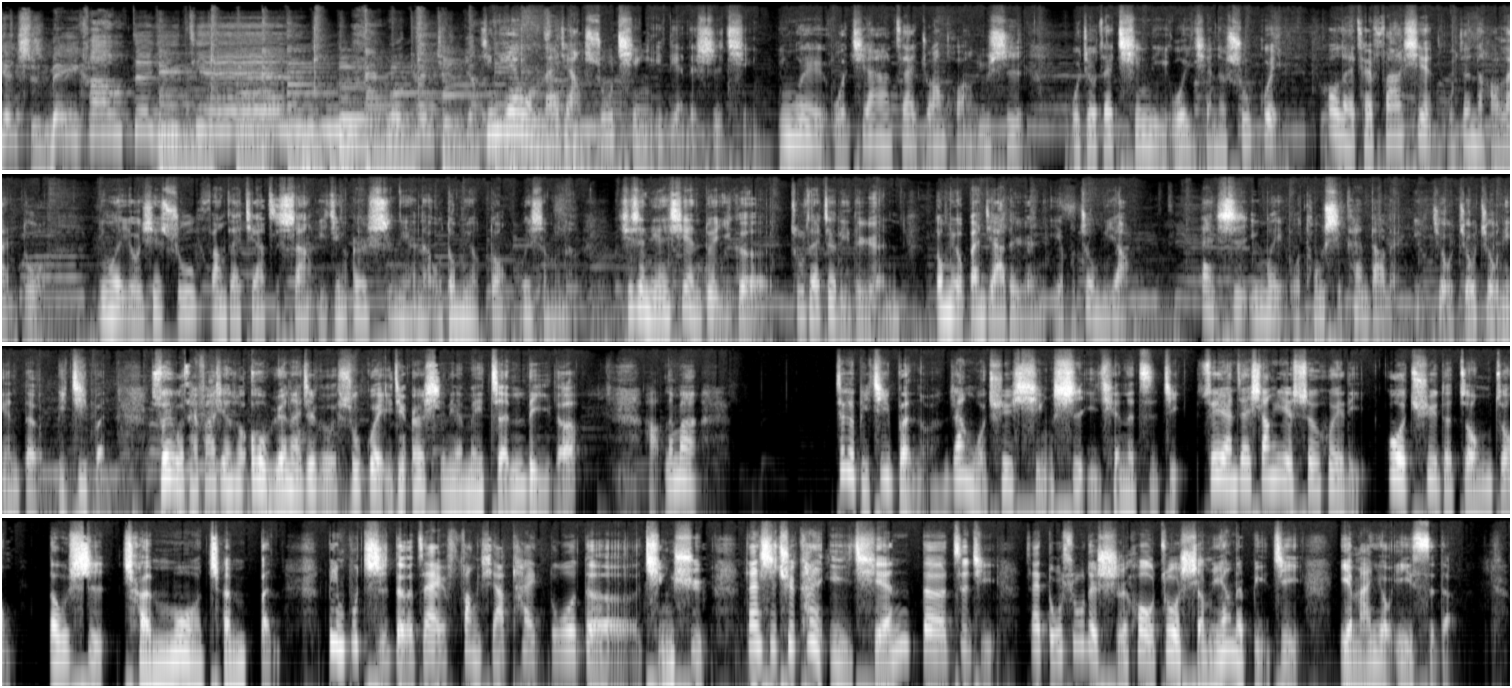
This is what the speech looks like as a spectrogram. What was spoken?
天是美好的一天。我看见今天我们来讲抒情一点的事情，因为我家在装潢，于是我就在清理我以前的书柜。后来才发现，我真的好懒惰，因为有一些书放在架子上已经二十年了，我都没有动。为什么呢？其实年限对一个住在这里的人都没有搬家的人也不重要。但是因为我同时看到了一九九九年的笔记本，所以我才发现说，哦，原来这个书柜已经二十年没整理了。好，那么这个笔记本呢，让我去省视以前的自己。虽然在商业社会里，过去的种种都是沉没成本，并不值得再放下太多的情绪，但是去看以前的自己。在读书的时候做什么样的笔记也蛮有意思的。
